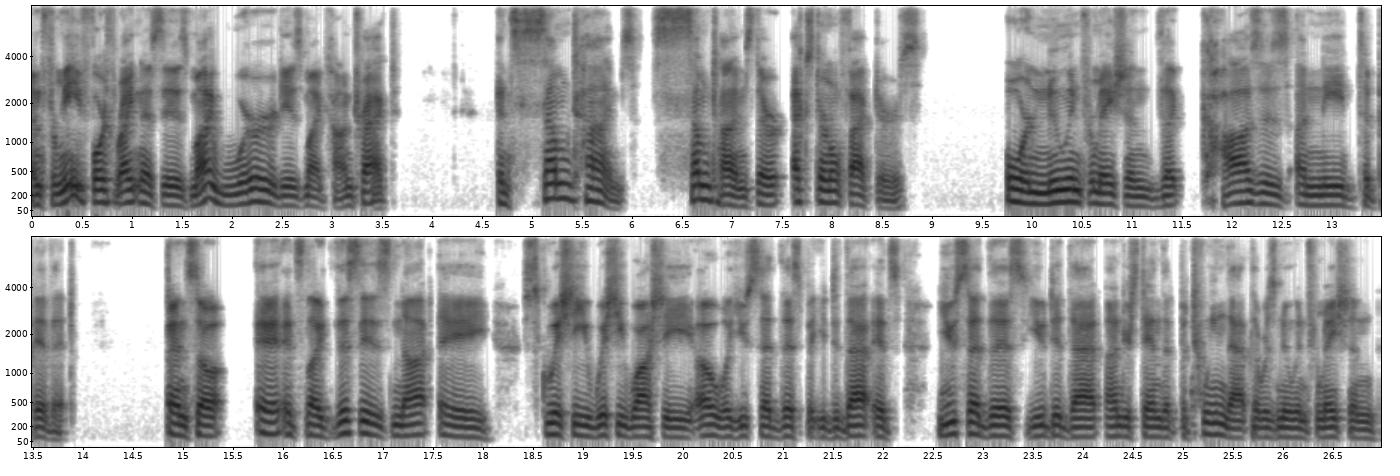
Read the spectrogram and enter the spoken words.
and for me, forthrightness is my word is my contract. And sometimes, sometimes there are external factors or new information that causes a need to pivot. And so it's like this is not a squishy, wishy washy. Oh, well, you said this, but you did that. It's you said this, you did that. I Understand that between that, there was new information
